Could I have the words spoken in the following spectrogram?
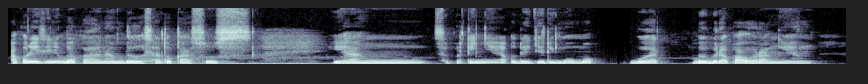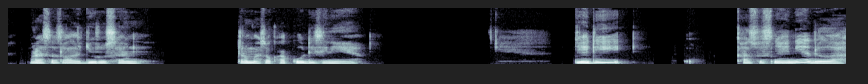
aku di sini bakalan ambil satu kasus yang sepertinya udah jadi momok buat beberapa orang yang merasa salah jurusan, termasuk aku di sini ya. Jadi kasusnya ini adalah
